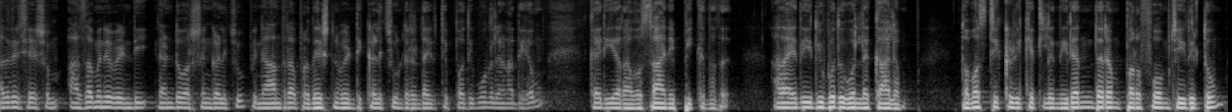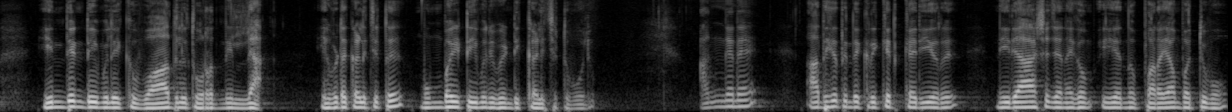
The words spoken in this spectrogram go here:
അതിനുശേഷം അസമിന് വേണ്ടി രണ്ട് വർഷം കളിച്ചു. പിന്നെ ആന്ധ്രാപ്രദേശിന് വേണ്ടി കളിച്ചുകൊണ്ട് രണ്ടായിരത്തി പതിമൂന്നിലാണ് അദ്ദേഹം കരിയർ അവസാനിപ്പിക്കുന്നത്. അതായത് ഇരുപത് കൊല്ലക്കാലം ഡൊമസ്റ്റിക് ക്രിക്കറ്റിൽ നിരന്തരം പെർഫോം ചെയ്തിട്ടും ഇന്ത്യൻ ടീമിലേക്ക് വാതിൽ തുറന്നില്ല. എവിടെ കളിച്ചിട്ട്? മുംബൈ ടീമിന് വേണ്ടി കളിച്ചിട്ട് പോലും. അങ്ങനെ അദ്ദേഹത്തിന്റെ ക്രിക്കറ്റ് കരിയർ നിരാശജനകം എന്ന് പറയാൻ പറ്റുമോ?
